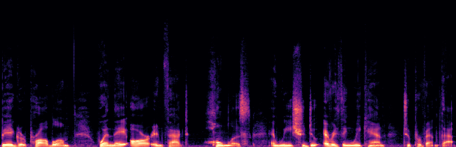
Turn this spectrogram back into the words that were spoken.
bigger problem when they are, in fact, homeless, and we should do everything we can to prevent that.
